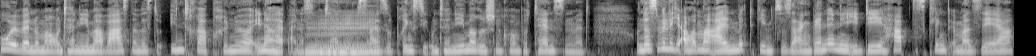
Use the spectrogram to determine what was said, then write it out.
cool, wenn du mal Unternehmer warst, dann wirst du Intrapreneur innerhalb eines mhm. Unternehmens, also bringst die unternehmerischen Kompetenzen mit. Und das will ich auch immer allen mitgeben, zu sagen, wenn ihr eine Idee habt, das klingt immer sehr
